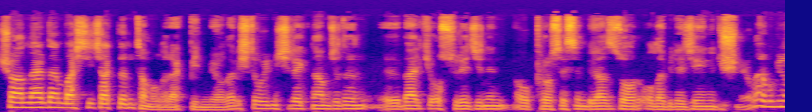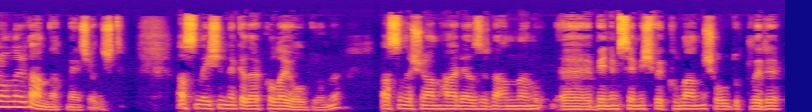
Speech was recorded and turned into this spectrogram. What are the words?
şu an nereden başlayacaklarını tam olarak bilmiyorlar. İşte oyun içi reklamcılığın e, belki o sürecinin, o prosesin biraz zor olabileceğini düşünüyorlar. Bugün onları da anlatmaya çalıştık. Aslında işin ne kadar kolay olduğunu, aslında şu an hali hazırda anlam, e, benimsemiş ve kullanmış oldukları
